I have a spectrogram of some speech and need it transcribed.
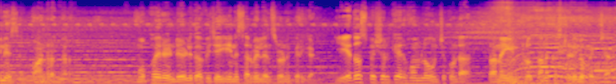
ఈయనే సార్ పాండురంగారావు. ముప్పై రెండేళ్ళుగా విజయ్ ఈయన సర్వేలెన్స్లోనే పెరిగాడు. ఏదో స్పెషల్ కేర్ హోమ్లో ఉంచకుండా తన ఇంట్లో తన కస్టడీలో పెంచారు.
